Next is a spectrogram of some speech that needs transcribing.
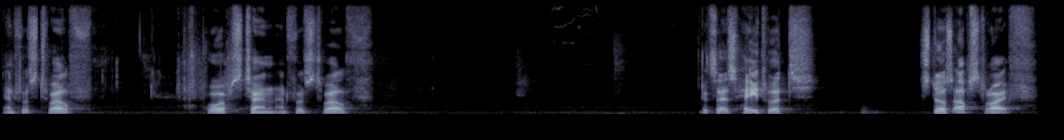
and verse 12. Proverbs 10 and verse 12. It says, Hatred stirs up strife,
